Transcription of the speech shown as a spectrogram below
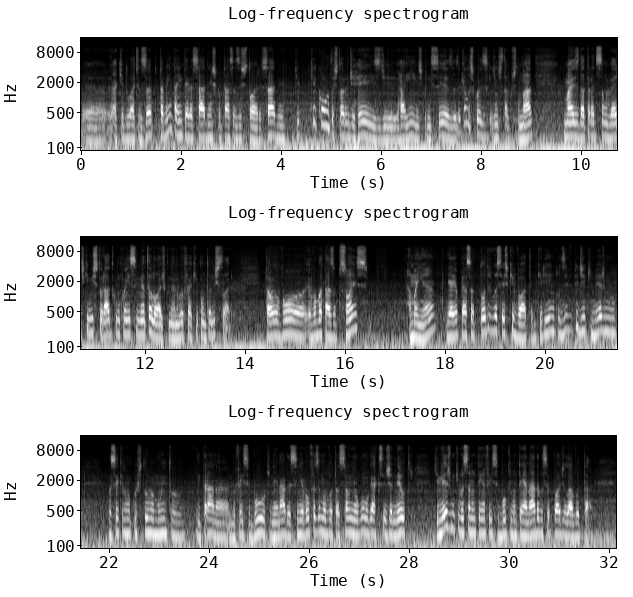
é, aqui do WhatsApp também está interessado em escutar essas histórias, sabe? Que, que conta a história de reis, de rainhas, princesas, aquelas coisas que a gente está acostumado, mas da tradição védica e misturado com conhecimento é lógico, né? Não vou ficar aqui contando história. Então eu vou, eu vou botar as opções amanhã e aí eu peço a todos vocês que votem. Queria inclusive pedir que mesmo você que não costuma muito entrar na, no Facebook nem nada assim, eu vou fazer uma votação em algum lugar que seja neutro, que mesmo que você não tenha Facebook, não tenha nada, você pode ir lá votar.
